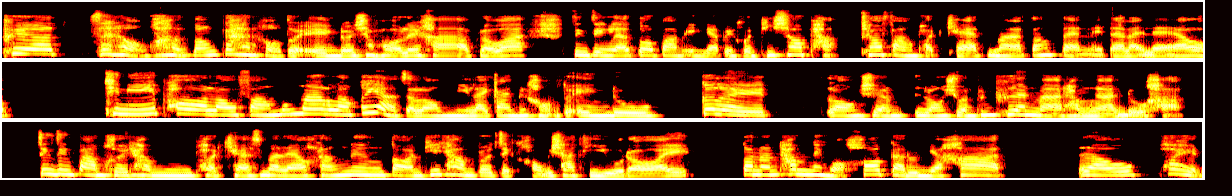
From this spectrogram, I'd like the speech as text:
เพื่อสนองความต้องการของตัวเองโดยเฉพาะเลยค่ะ เพราะว่าจริง ๆ แล้วตัวปามเองเนี่ยเป็นคนที่ชอบชอบฟังพอดแคสต์มาตั้งแต่ไหนแต่ไรแล้ว ทีนี้พอเราฟังมากๆ เราก็อยากจะลองมีรายการเป็นของตัวเองดู ก็เลย ลองเชิญลองชวนเพื่อนๆมาทำงานดูค่ะ จริง ๆ ปาล์มเคยทำพอดแคสต์มาแล้วครั้งหนึ่งตอนที่ทำโปรเจกต์ของวิชาทียูร้อยตอนนั้นทำในหัวข้อการุญยฆาตแล้วพอเห็น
